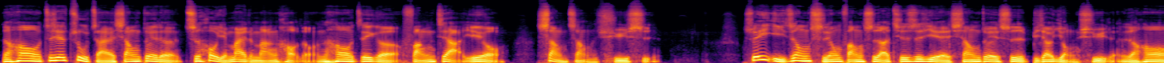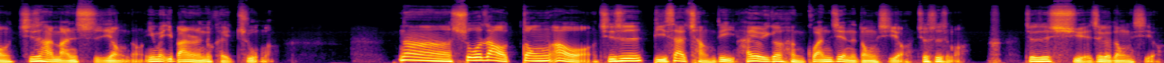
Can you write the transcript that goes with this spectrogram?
然后这些住宅相对的之后也卖的蛮好的，然后这个房价也有上涨的趋势。所以以这种使用方式啊，其实也相对是比较永续的，然后其实还蛮实用的，因为一般人都可以住嘛。那说到冬奥哦，其实比赛场地还有一个很关键的东西哦，就是什么 就是雪这个东西哦。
